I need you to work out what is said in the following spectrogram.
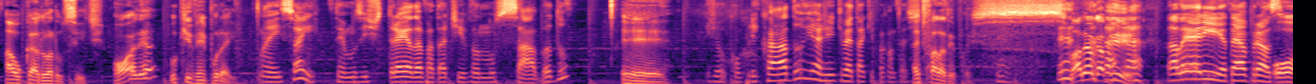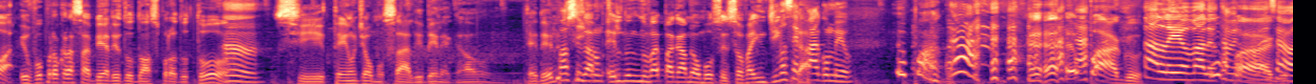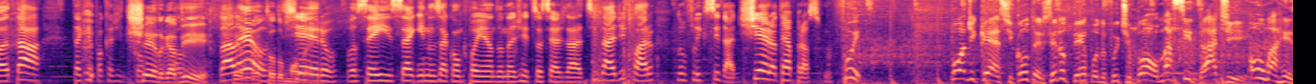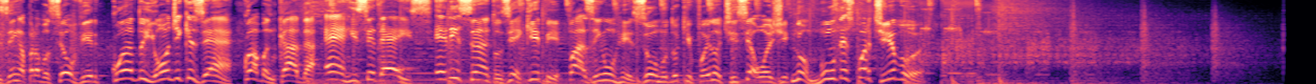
ao Caruaru City. Olha o que vem por aí. É isso aí. Temos estreia da Patativa no sábado. É. Jogo complicado e a gente vai estar aqui para contar isso. A gente fala depois. É. Valeu, Gabi. Valeu, Eri. Até a próxima. Ó, eu vou procurar saber ali do nosso produtor ah. se tem onde almoçar ali bem legal. Entendeu? Ele, precisa, ele não vai pagar meu almoço, ele só vai indicar. Você paga o meu. Eu pago. eu pago. Valeu, valeu. Eu tá vendo? Pago. Essa, ó, tá. Daqui a pouco a gente Cheiro, Gabi. Valeu. Cheiro, todo mundo Cheiro. Vocês seguem nos acompanhando nas redes sociais da Cidade e, claro, no Flix Cidade. Cheiro, até a próxima. Fui. podcast com o terceiro tempo do futebol na cidade. Uma resenha para você ouvir quando e onde quiser. Com a bancada RC10. Eri Santos e equipe fazem um resumo do que foi notícia hoje no mundo esportivo.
